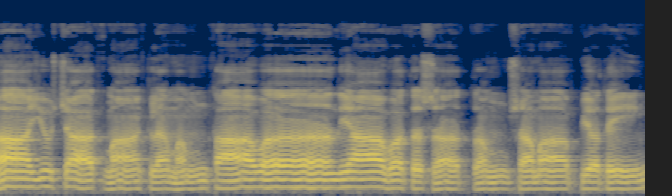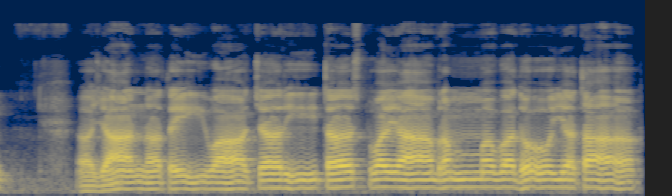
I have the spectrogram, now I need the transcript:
आयुष्यात्मा क्लमं तावद्यावत् सत्रं समाप्यते। अजानतैवाचरितस्त्वया ब्रह्मवधो यथा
